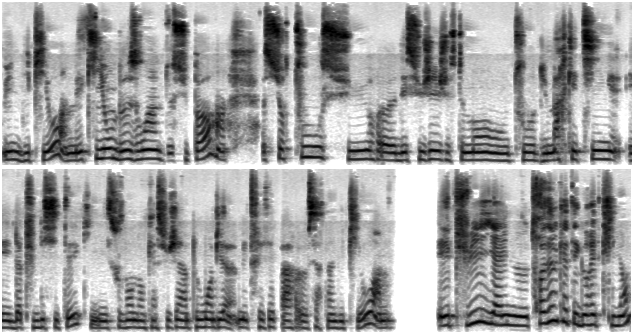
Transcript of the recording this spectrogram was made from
une DPO, hein, mais qui ont besoin de support, surtout sur euh, des sujets justement autour du marketing et de la publicité, qui est souvent donc un sujet un peu moins bien maîtrisé par euh, certains DPO. Hein. Et puis il y a une troisième catégorie de clients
